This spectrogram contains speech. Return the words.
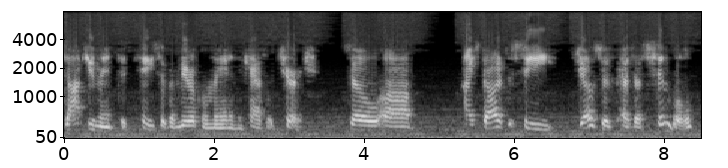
documented case of a miracle man in the Catholic Church. So uh, I started to see Joseph as a symbol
